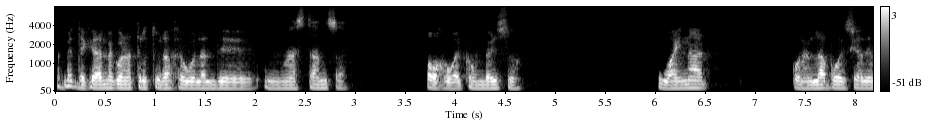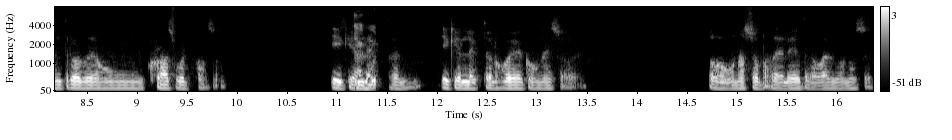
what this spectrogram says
en vez de quedarme con la estructura regular de una estanza o jugar con versos, why not poner la poesía dentro de un crossword puzzle y que, el lector, y que el lector juegue con eso o una sopa de letra o algo, no sé.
